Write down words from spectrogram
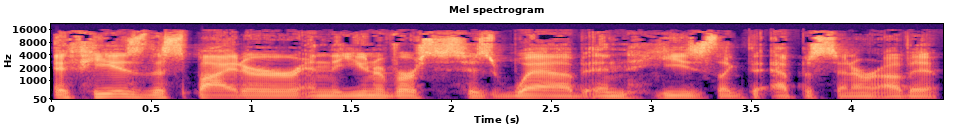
if he is the spider and the universe is his web and he's like the epicenter of it,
